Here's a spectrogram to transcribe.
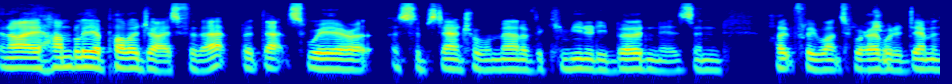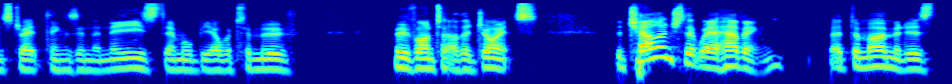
and I humbly apologize for that, but that's where a, a substantial amount of the community burden is, and hopefully, once we're able to demonstrate things in the knees, then we'll be able to move move on to other joints. The challenge that we're having at the moment is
